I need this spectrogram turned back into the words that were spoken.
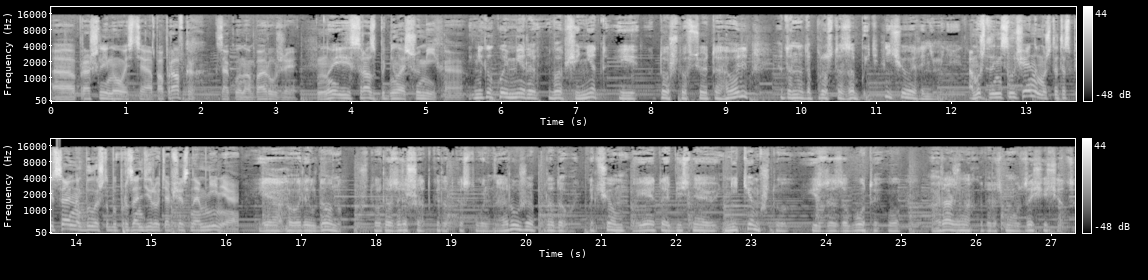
а, прошли новости о поправках к закону об оружии. Ну и сразу поднялась шумиха. Никакой меры вообще нет, и то, что все это говорит, это надо просто забыть. Ничего это не меняет. А может, это не случайно? Может, это специально было, чтобы прозондировать общественное мнение? Я говорил давно, что разрешат короткоствольное оружие продавать. Причем я это объясняю не тем, что из-за заботы о гражданах, которые смогут защищаться,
